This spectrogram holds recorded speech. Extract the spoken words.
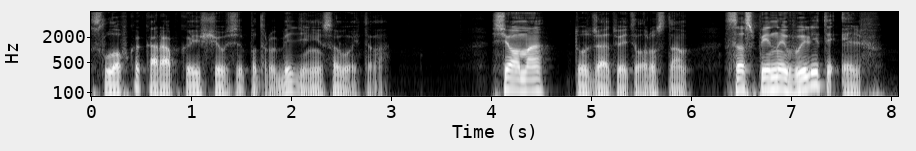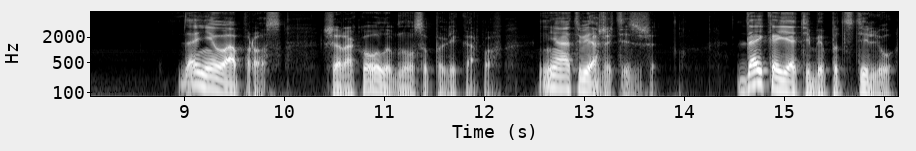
с ловко карабкающегося по трубе Дениса Войтова. «Сема!» — тут же ответил Рустам. «Со спины вылитый эльф». «Да не вопрос», — широко улыбнулся Поликарпов. «Не отвяжетесь же. Дай-ка я тебе подстелю,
